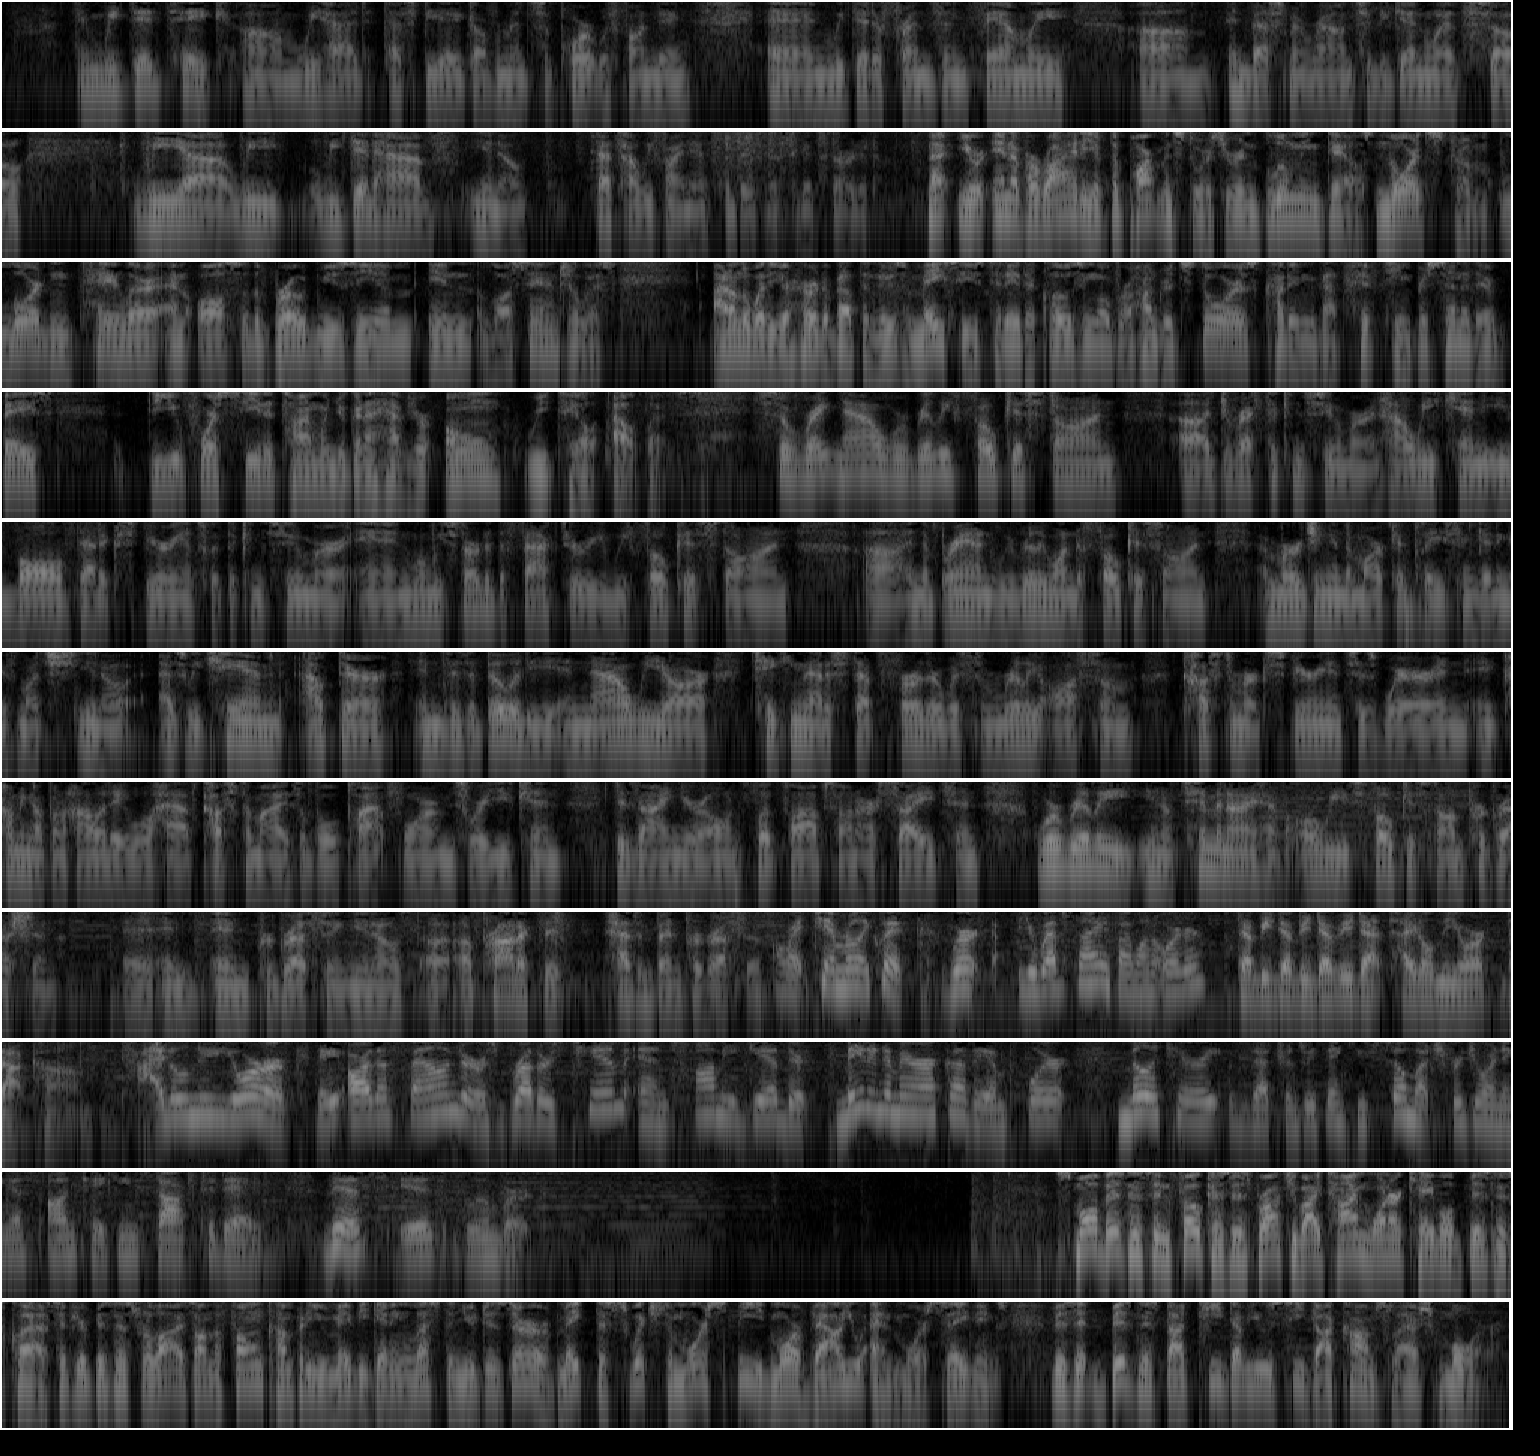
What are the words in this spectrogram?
And we did take, um, we had SBA government support with funding, and we did a friends and family um, investment round to begin with. So we uh, we we did have, you know, that's how we financed the business to get started. Now, you're in a variety of department stores. You're in Bloomingdale's, Nordstrom, Lord and Taylor, and also the Broad Museum in Los Angeles. I don't know whether you heard about the news of Macy's today. They're closing over 100 stores, cutting about 15% of their base. Do you foresee the time when you're going to have your own retail outlets? So right now we're really focused on uh, direct to consumer and how we can evolve that experience with the consumer. And when we started the factory, we focused on uh, and the brand, we really wanted to focus on emerging in the marketplace and getting as much, you know, as we can out there in visibility. And now we are taking that a step further with some really awesome customer experiences where in, in coming up on holiday, we'll have customizable platforms where you can design your own flip flops on our sites. And we're really, you know, Tim and I have always focused on progression and, and, and progressing, you know, a, a product that hasn't been progressive. All right, Tim, really quick, where your website if I want to order? www.tidalnewyork.com. Tidal New York. They are the founders, brothers Tim and Tommy Gibb. It's made in America. They employ military veterans. We thank you so much for joining us on Taking Stock today. This is Bloomberg. Small Business in Focus is brought to you by Time Warner Cable Business Class. If your business relies on the phone company, you may be getting less than you deserve. Make the switch to more speed, more value, and more savings. Visit business.twc.com slash more.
